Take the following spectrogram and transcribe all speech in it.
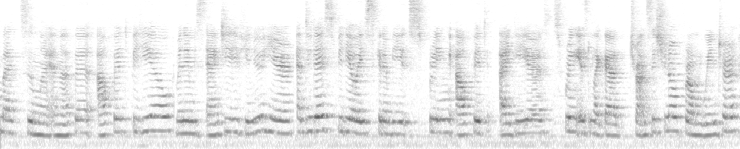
back to my another outfit video. My name is Angie if you're new here and today's video is gonna be spring outfit ideas. Spring is like a transitional from winter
